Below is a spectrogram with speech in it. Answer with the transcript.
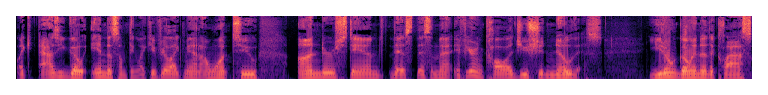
Like, as you go into something, like if you're like, man, I want to understand this, this, and that. If you're in college, you should know this. You don't go into the class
